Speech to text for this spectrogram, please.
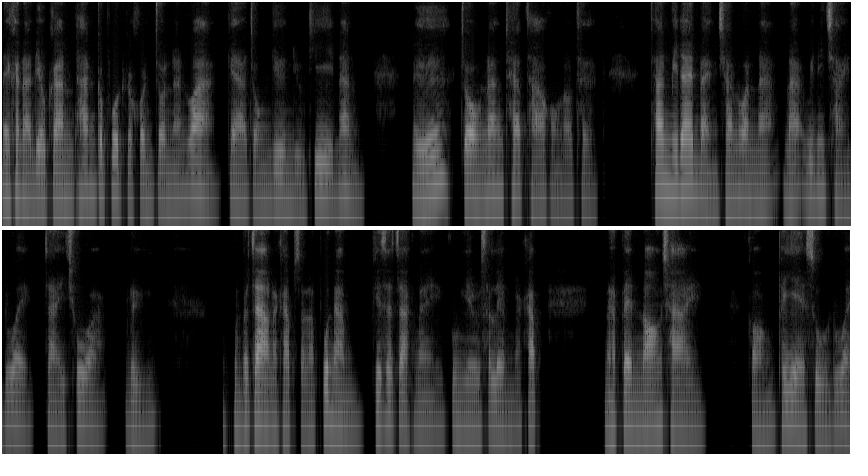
ในขณะเดียวกันท่านก็พูดกับคนจนนั้นว่า แกจงยืนอยู่ที่นั่น หรือจงนั่งแทบเท้าของเราเถิด ท่านมิได้แบ่งชั้นวันนะและวินิจฉัยด้วยใจชั่วหรือคุณพระเจ้านะครับสำหรับผู้นำคริสตจักรในกรุงเยรูซาเล็มนะครับ นะเป็นน้องชายของพระเยซูด้วย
